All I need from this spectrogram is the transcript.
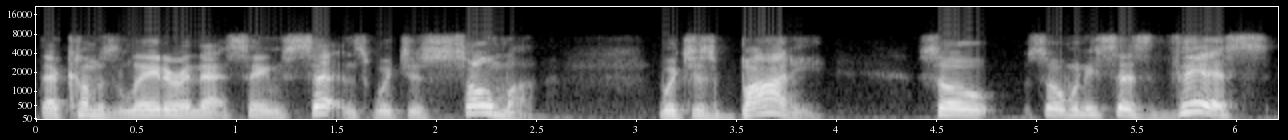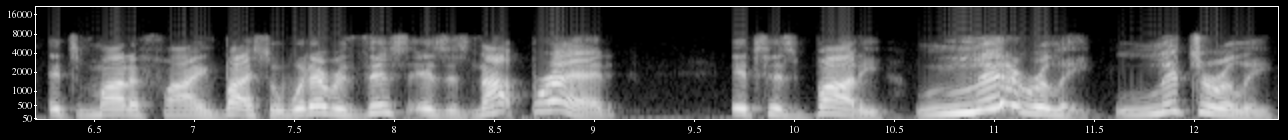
that comes later in that same sentence, which is soma, which is body. So so when he says this, it's modifying by. So whatever this is is not bread, it's his body. Literally, literally,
